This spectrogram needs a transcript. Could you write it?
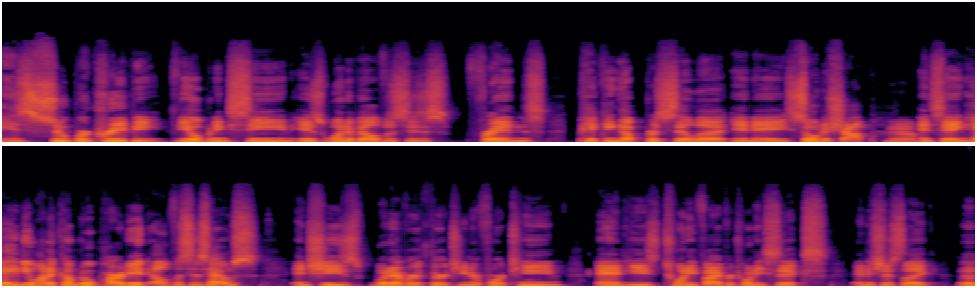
is super creepy. The opening scene is one of Elvis's friends picking up Priscilla in a soda shop Yeah. and saying, "Hey, do you want to come to a party at Elvis's house?" And she's whatever, 13 or 14, and he's 25 or 26, and it's just like, ugh.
